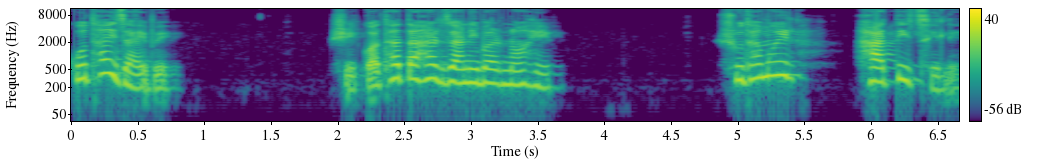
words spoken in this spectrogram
কোথায় যাইবে? সে কথা তাহার জানিবার নহে। সুধাময়ীর হাতি ছেলে,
